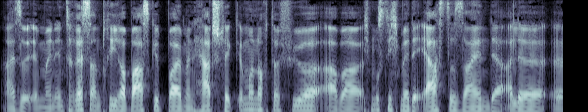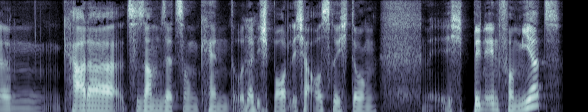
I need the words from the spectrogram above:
Also äh, mein Interesse an Trierer Basketball, mein Herz schlägt immer noch dafür, aber ich muss nicht mehr der Erste sein, der alle ähm, Kaderzusammensetzungen kennt oder mhm. die sportliche Ausrichtung. Ich bin informiert.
